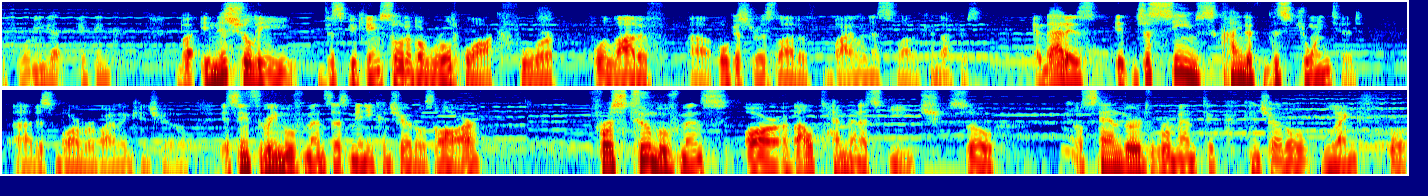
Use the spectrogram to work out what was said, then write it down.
performing it, I think. But initially, this became sort of a roadblock for, for a lot of uh, orchestras, a lot of violinists, a lot of conductors and that is, it just seems kind of disjointed, uh, this Barber violin concerto. It's in three movements, as many concertos are. First two movements are about 10 minutes each, so, you know, standard romantic concerto length for,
